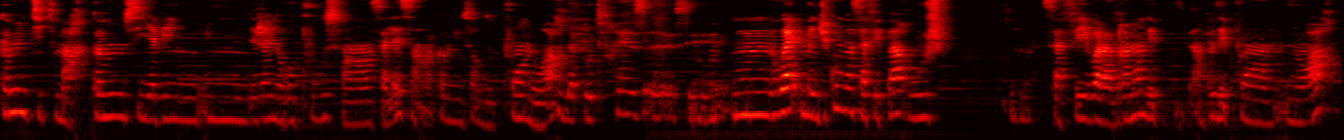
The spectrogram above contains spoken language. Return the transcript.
comme une petite marque, comme s'il y avait une, une- déjà une repousse, enfin, ça laisse un- comme une sorte de point noir. La peau de fraise, c'est. Mm, ouais, mais du coup, moi, ça fait pas rouge. Mhm. Ça fait voilà, vraiment des, un peu des points noirs.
